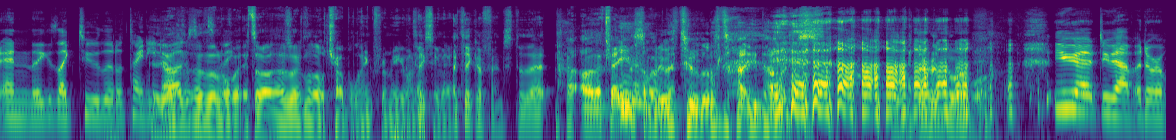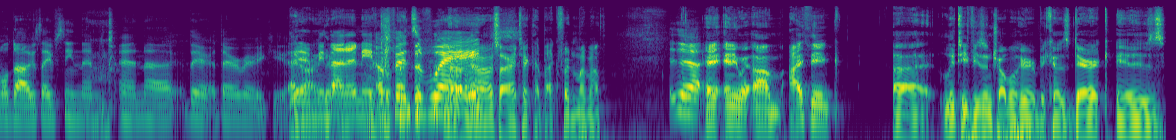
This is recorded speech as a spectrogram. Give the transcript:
and he's like two little tiny It is dogs. a It's little, like- it's a, it was a little troubling for me when I, see I that. I take offense to that. Uh, oh, that's right. You Somebody with two little tiny dogs. they're, they're adorable. you uh, do have adorable dogs. I've seen them, and uh, they're they're very cute. I didn't are, mean they that are. any offensive way. No, no, no, sorry, I take that back. Foot in my mouth. Yeah. A- anyway, um, I think uh, Latifi's in trouble here because Derrick is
